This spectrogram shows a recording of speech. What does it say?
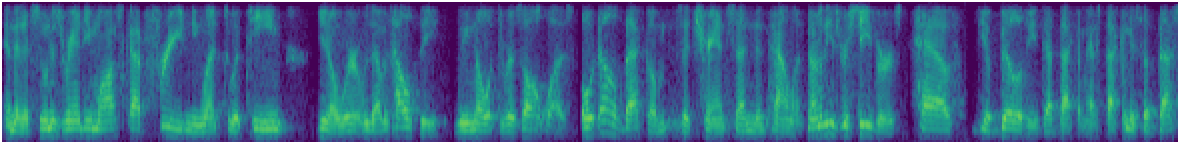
And then as soon as Randy Moss got freed and he went to a team you know, where it was, that was healthy, we know what the result was. Odell Beckham is a transcendent talent. None of these receivers have the ability that Beckham has. Beckham is the best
